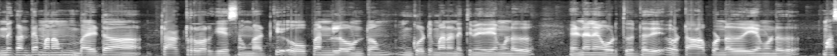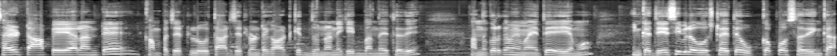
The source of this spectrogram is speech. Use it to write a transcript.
ఎందుకంటే మనం బయట ట్రాక్టర్ వర్క్ చేస్తాం కాబట్టి ఓపెన్లో ఉంటాం. ఇంకోటి మన నెత్తి మీద ఏముండదు ఎండనే కొడుతుంటుంది. ఓ టాప్ ఉండదు ఏముండదు మా సైడ్ టాప్ వేయాలంటే కంప చెట్లు తాడి చెట్లు ఉంటాయి కాబట్టి దున్ననికి ఇబ్బంది అవుతుంది. అందుకొరకు మేమైతే వేయము. ఇంకా జేసీబీలో కూస్ట్ అయితే ఉక్కపోస్తుంది ఇంకా.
